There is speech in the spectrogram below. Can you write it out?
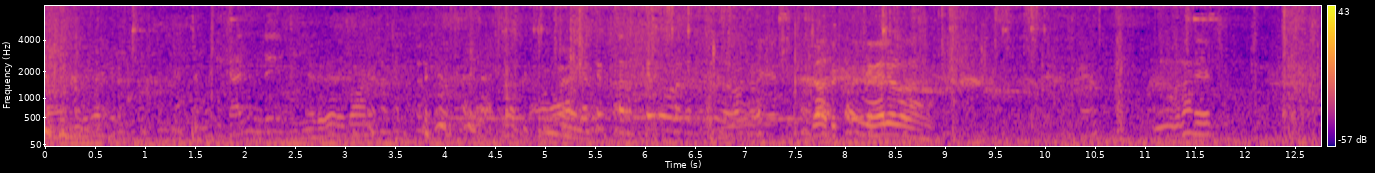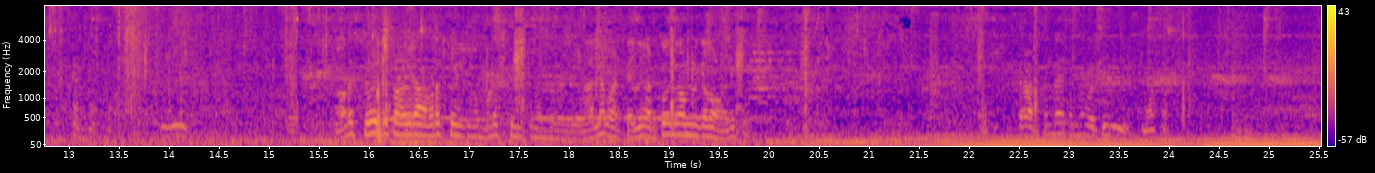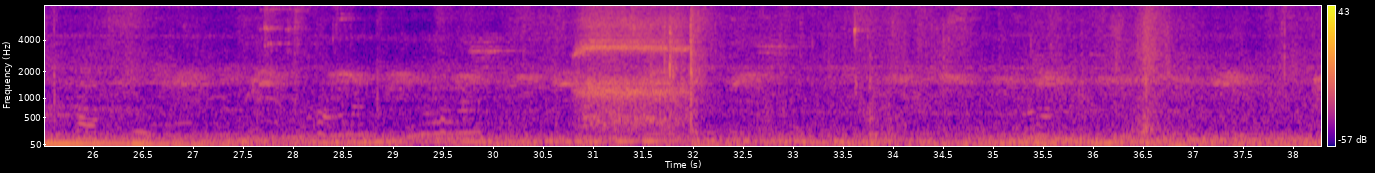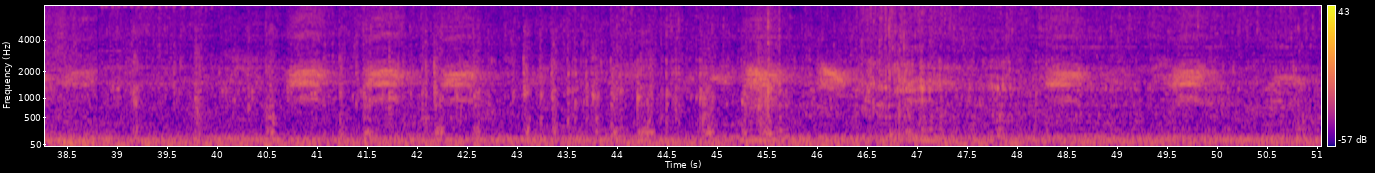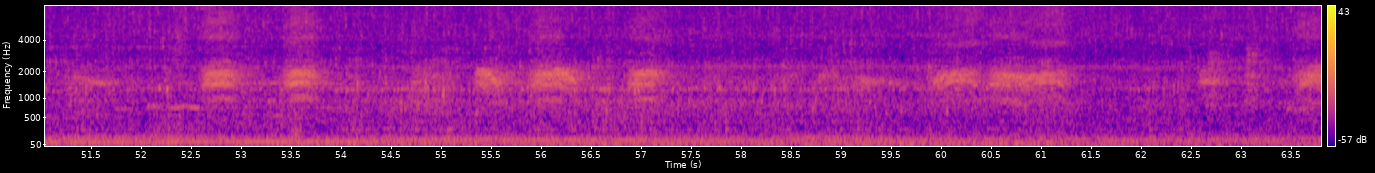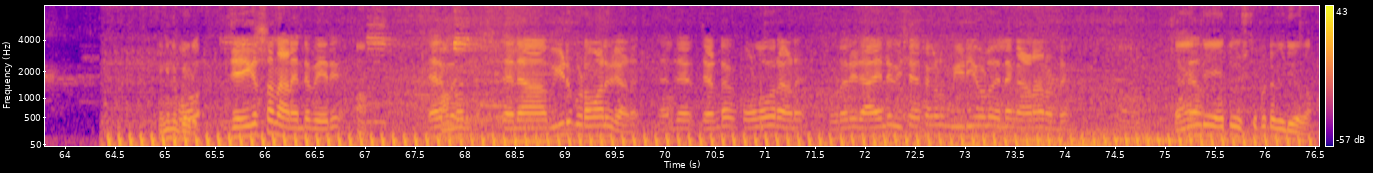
ചോദിക്കാം അവിടെ ചോദിച്ചപ്പോൾ അവർ അവിടെ ചോദിക്കണം ഇവിടെ ചോദിക്കണം നല്ല പട്ടെ ഇനി അടുത്ത കൊല്ലം നമ്മൾക്ക് ഉണങ്ങി ഇത്ര അടുത്തുണ്ടായിട്ട് വെട്ടി നോക്കാം ജയകൃഷ്ണൻ ആണ് എന്റെ പേര്. ഞാൻ ഞാൻ വീട് കുടമാളൂരാണ് ഞാൻ ചേട്ടന്റെ ഫോളോവറാണ്. കൂടുതൽ രായന്റെ വിശേഷങ്ങളും വീഡിയോകളും എല്ലാം കാണാറുണ്ട്. ഏറ്റവും ഇഷ്ടപ്പെട്ട വീഡിയോ ഏതാ?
